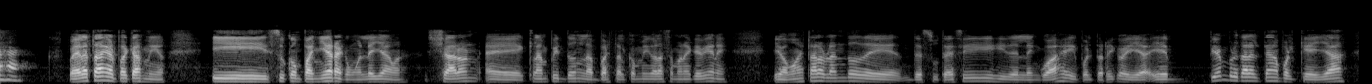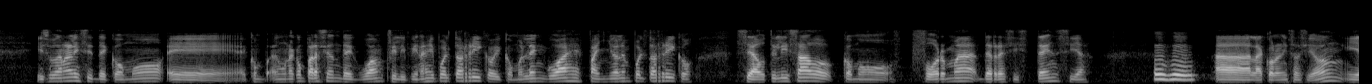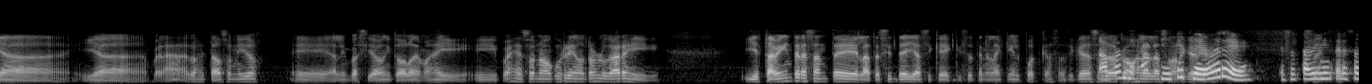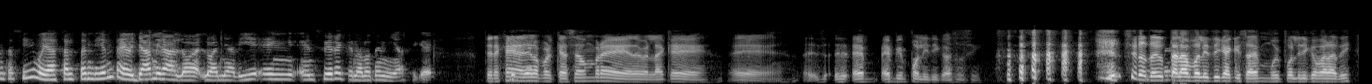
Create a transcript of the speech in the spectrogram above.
Pues él está en el podcast mío. Y su compañera, como él le llama, Sharon eh, Dunlap, va a estar conmigo la semana que viene. Y vamos a estar hablando de, de su tesis y del lenguaje y Puerto Rico. Y, y es bien brutal el tema porque ella hizo un análisis de cómo, eh, en una comparación de Guam, Filipinas y Puerto Rico, y cómo el lenguaje español en Puerto Rico se ha utilizado como forma de resistencia a la colonización y a, y a, ¿verdad? a los Estados Unidos, eh, a la invasión y todo lo demás. Y, y pues eso no ha ocurrido en otros lugares y, y está bien interesante la tesis de ella, así que quise tenerla aquí en el podcast. Así que eso Ah, pues mira, la sí, que viene. chévere. Eso está bien interesante, sí. Voy a estar pendiente. Ya, mira, lo, lo añadí en, en Twitter que no lo tenía, así que... Tienes que añadirlo porque ese hombre de verdad que eh, es, es- es bien político, eso sí. si no te gusta la política, quizás es muy político para ti.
